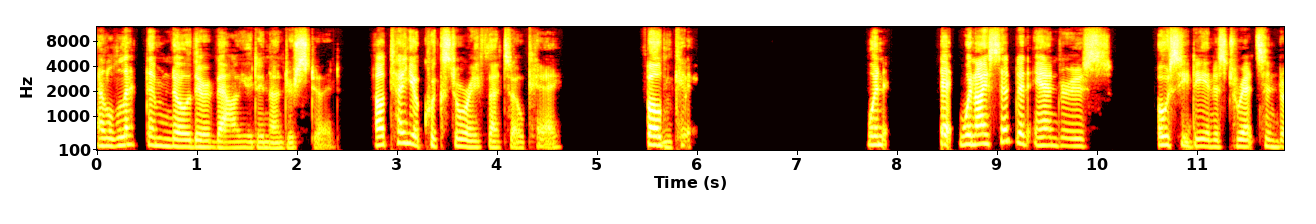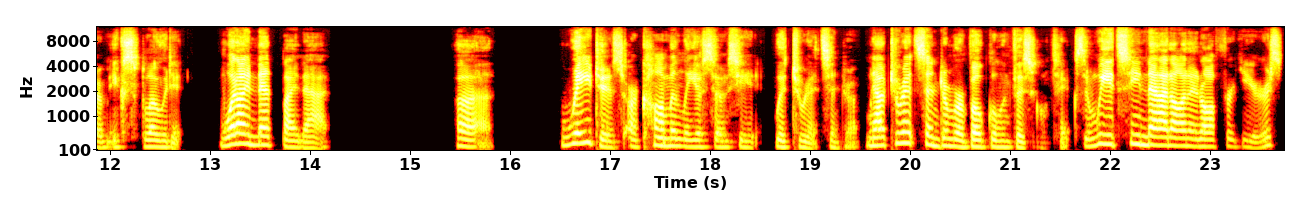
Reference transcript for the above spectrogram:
and let them know they're valued and understood. I'll tell you a quick story if that's okay. Okay. When, eh, when I said that Andrew's OCD and his Tourette syndrome exploded, what I meant by that, uh, rages are commonly associated with Tourette syndrome. Now, Tourette syndrome are vocal and physical tics, and we had seen that on and off for years.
